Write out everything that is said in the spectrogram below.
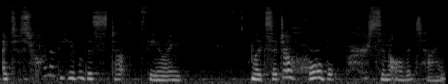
I just want to be able to stop feeling like such a horrible person all the time.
